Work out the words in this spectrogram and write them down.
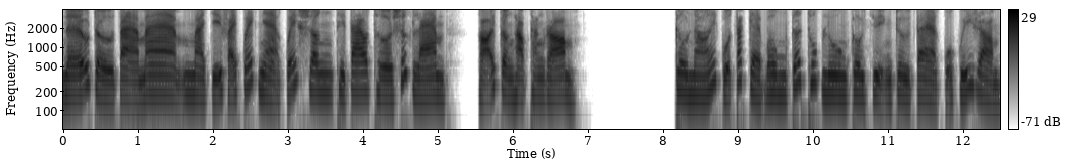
Nếu trừ tà ma mà chỉ phải quét nhà quét sân thì tao thừa sức làm, khỏi cần học thằng ròm. Câu nói của tắc kè bông kết thúc luôn câu chuyện trừ tà của quý ròm.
